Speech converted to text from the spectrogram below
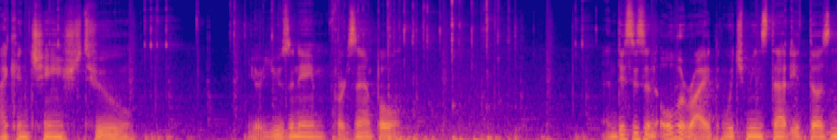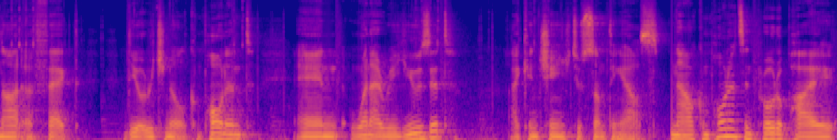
I can change to your username, for example. And this is an override, which means that it does not affect the original component. And when I reuse it, I can change to something else. Now, components in ProtoPie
